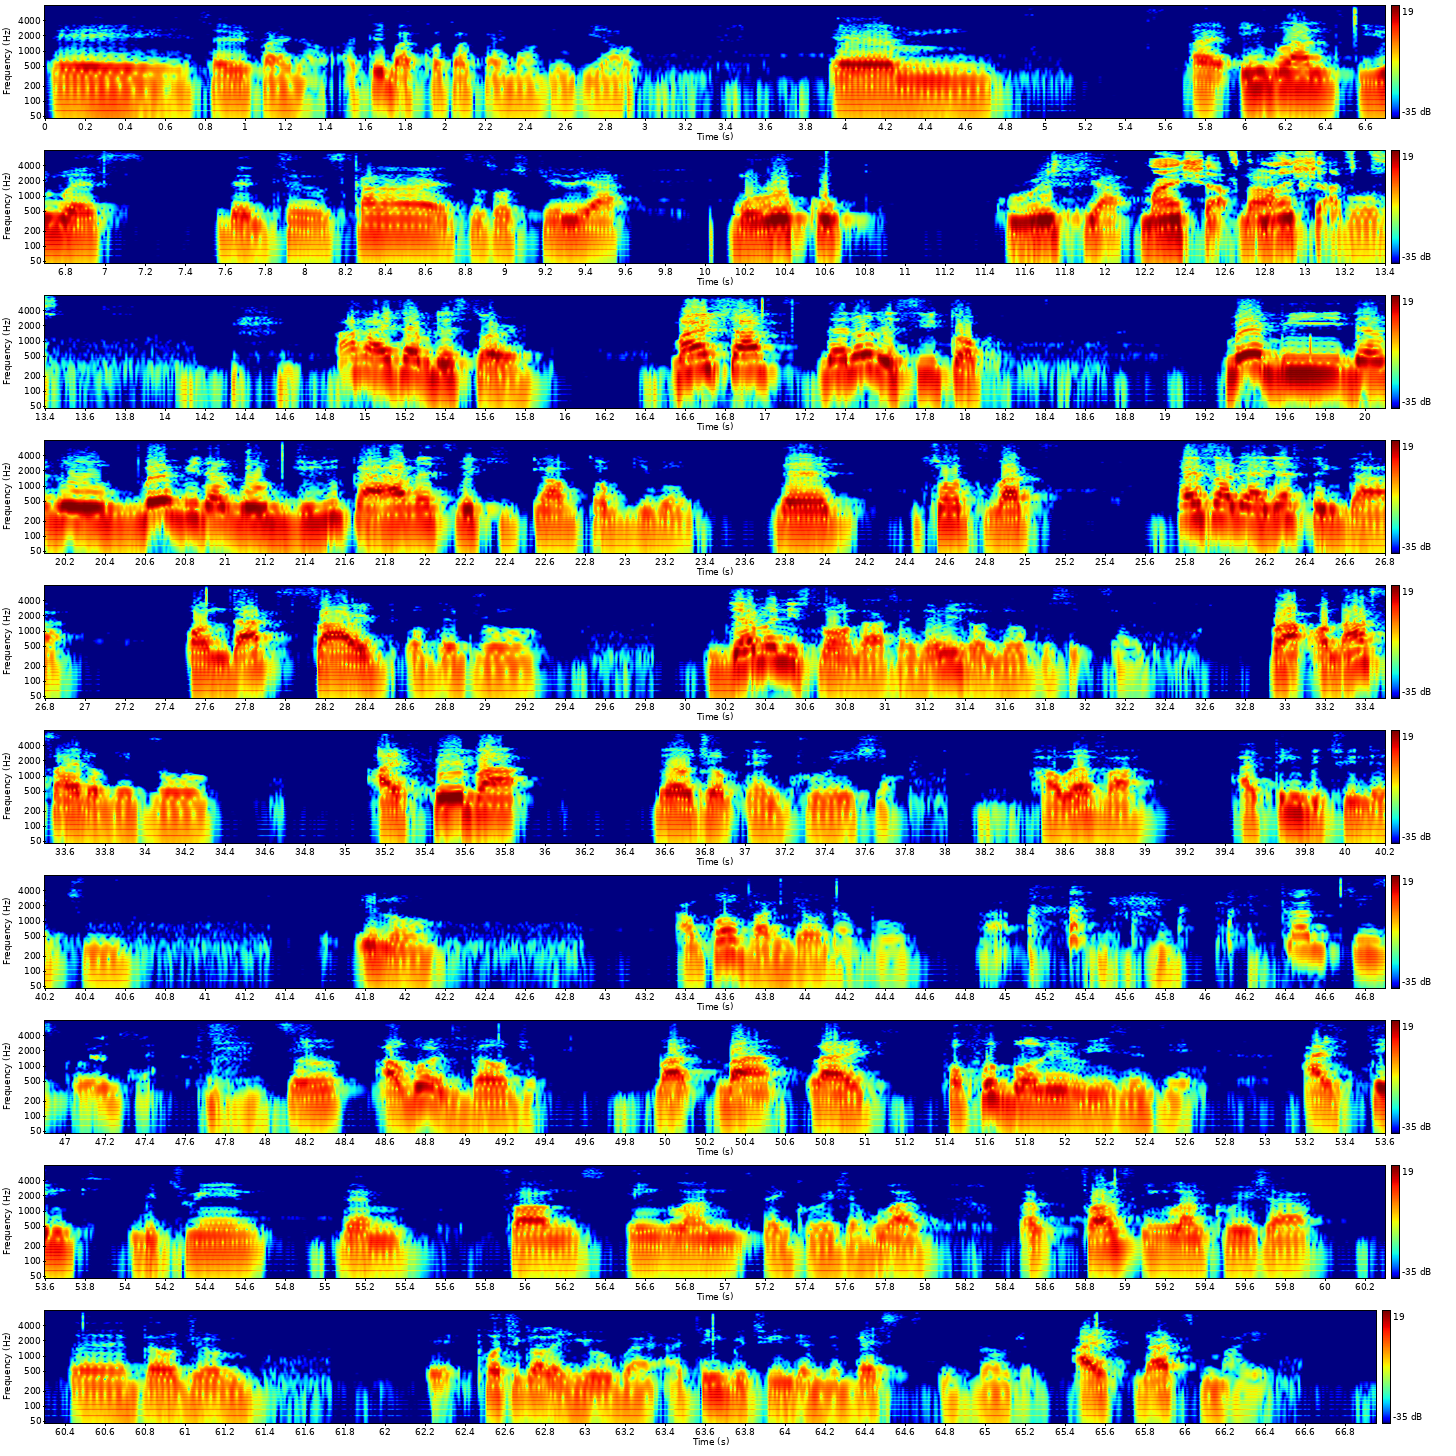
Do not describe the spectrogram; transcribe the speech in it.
uh semi final. I think by quarter final they'll be out. Um uh, England, US, then since Canada and since Australia, Morocco, Croatia. Mine shaft, Nah, mine bro. shaft. How can I tell you this story? My shaft, they know the see top. Maybe they go, maybe they go. Juju can have it make it come top, give him. Then short, but personally, I just think that on that side of the draw, Germany is not on that side. Germany is on the opposite side. But on that side of the draw, I favor Belgium and Croatia. However, I think between the two, you know, I'm called Van Gelder, bro. I ah. can't choose Croatia. So I'll go with Belgium. But but like for footballing reasons there, I think between them, France, England, and Croatia, who are uh, France, England, Croatia, uh, Belgium, eh, Portugal, and Uruguay. I think between them, the best is Belgium. I that's my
